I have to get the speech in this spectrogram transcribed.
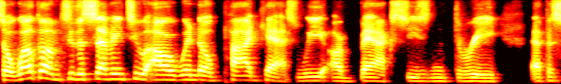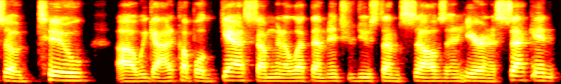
So, welcome to the 72 hour window podcast. We are back, season three, episode two. Uh, we got a couple of guests. I'm going to let them introduce themselves in here in a second.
